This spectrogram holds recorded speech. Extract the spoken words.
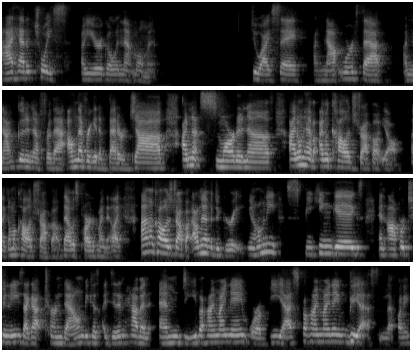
I had a choice a year ago in that moment. Do I say, I'm not worth that? I'm not good enough for that. I'll never get a better job. I'm not smart enough. I don't have, I'm a college dropout, y'all. Like, I'm a college dropout. That was part of my, like, I'm a college dropout. I don't have a degree. You know how many speaking gigs and opportunities I got turned down because I didn't have an MD behind my name or a BS behind my name? BS, isn't that funny?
